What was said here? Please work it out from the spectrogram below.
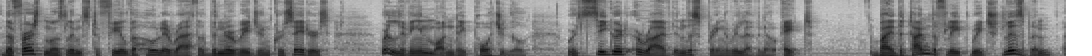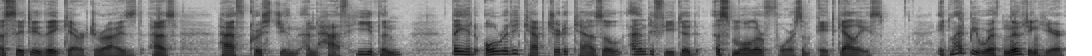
The first Muslims to feel the holy wrath of the Norwegian Crusaders were living in modern day Portugal, where Sigurd arrived in the spring of 1108. By the time the fleet reached Lisbon, a city they characterized as half Christian and half heathen, they had already captured a castle and defeated a smaller force of eight galleys. It might be worth noting here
